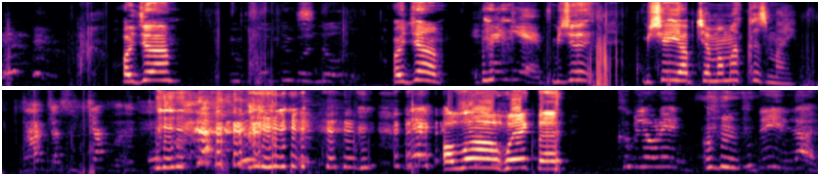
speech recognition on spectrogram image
Hocam. Hocam Efendim. bir şey bir şey yapacağım ama kızmayın. Ne yapacağız? Sıcak mı? Allahu ekber. Kıble oraya değil lan.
